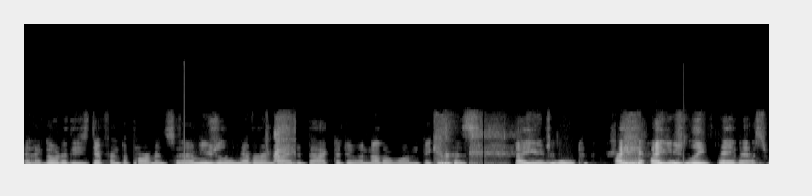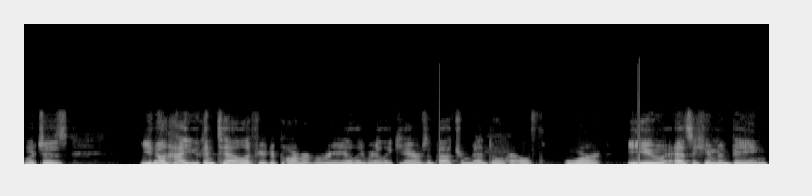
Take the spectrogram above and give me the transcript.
and i go to these different departments and i'm usually never invited back to do another one because i usually I, I usually say this which is you know how you can tell if your department really really cares about your mental health or you as a human being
